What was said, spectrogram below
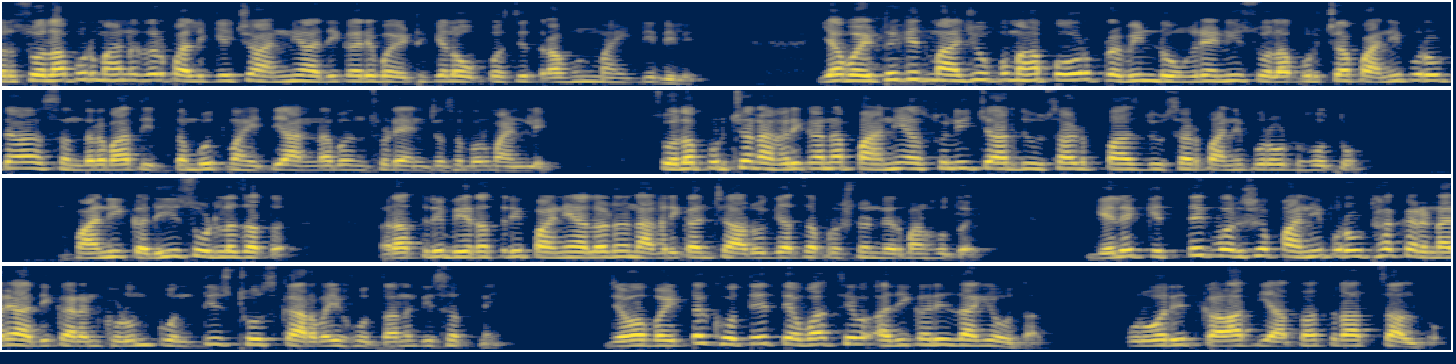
तर सोलापूर महानगरपालिकेचे अन्य अधिकारी बैठकीला उपस्थित राहून माहिती दिली. या बैठकीत माजी उपमहापौर प्रवीण डोंगरे यांनी सोलापूरच्या पाणी पुरवठा संदर्भात इत्तंभूत माहिती अण्णा बनसोडे यांच्यासमोर मांडली. सोलापूरच्या नागरिकांना पाणी असूनही चार दिवसाड पाच दिवसाड पाणी पुरवठा होतो. पाणी कधीही सोडलं जातं. रात्री बेरात्री पाणी आल्यानं नागरिकांच्या आरोग्याचा प्रश्न निर्माण होतोय. गेले कित्येक वर्ष पाणी पुरवठा करणाऱ्या अधिकाऱ्यांकडून कोणतीच ठोस कारवाई होताना दिसत नाही. जेव्हा बैठक होते तेव्हाच हे अधिकारी जागे होतात. उर्वरित काळात याचाच राज चालतो.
